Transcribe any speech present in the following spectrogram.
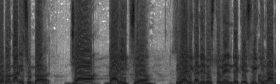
दबंग आणि सुंदर. ज्या गाडीच या ठिकाणी रुस्तुम हिंद केसरी किताब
